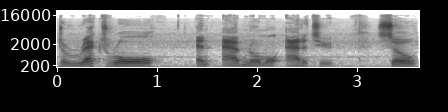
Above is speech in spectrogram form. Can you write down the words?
direct roll, and abnormal attitude. So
